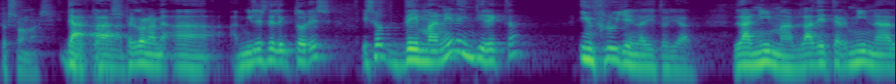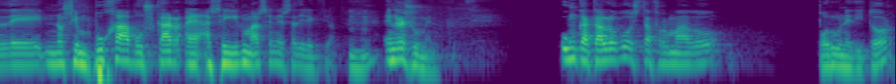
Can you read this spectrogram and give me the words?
Personas. ya, a, perdón, a, miles de lectores, eso de manera indirecta influye en la editorial. La anima, la determina, le, nos empuja a buscar, a, a seguir más en esa dirección. En resumen, un catálogo está formado por un editor,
